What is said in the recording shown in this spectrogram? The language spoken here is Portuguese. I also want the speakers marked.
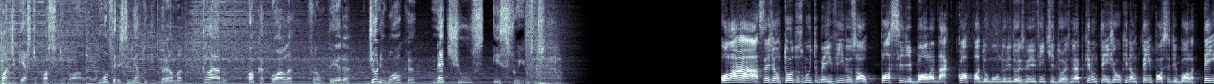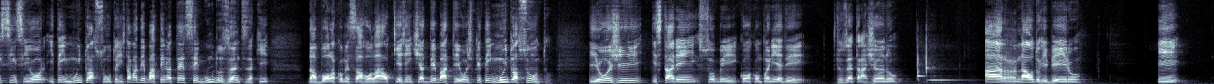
Speaker 1: Podcast Posse de Bola é um oferecimento de Brahma, Claro, Coca-Cola, Fronteira, Johnny Walker, Netshoes e Swift.
Speaker 2: Olá, sejam todos muito bem-vindos ao Posse de Bola da Copa do Mundo de 2022. Não é porque não tem jogo que não tem posse de bola, tem sim, senhor, e tem muito assunto. A gente estava debatendo até segundos antes aqui da bola começar a rolar o que a gente ia debater hoje, porque tem muito assunto. E hoje estarei com a companhia de José Trajano, Arnaldo Ribeiro e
